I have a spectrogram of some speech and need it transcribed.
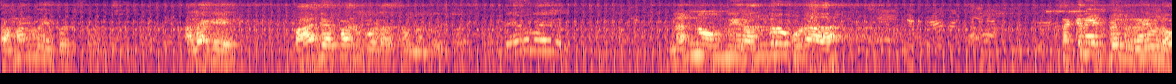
సమన్వయపరుస్తారు. అలాగే భాజపాను కూడా సమన్వయపరుస్తారు. నన్ను మీరందరూ కూడా సెకండ్ రేవులో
